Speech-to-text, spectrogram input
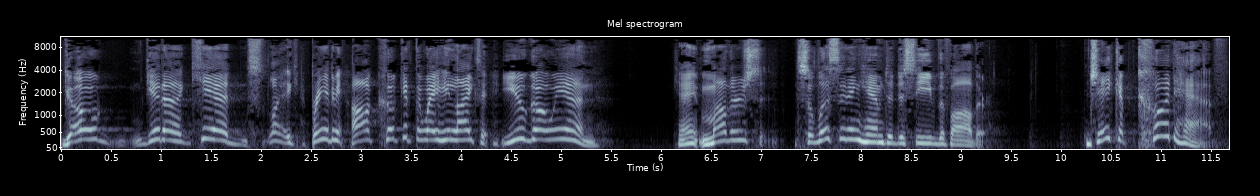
Go get a kid, bring it to me. I'll cook it the way he likes it. You go in. Okay, mother's soliciting him to deceive the father. Jacob could have,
